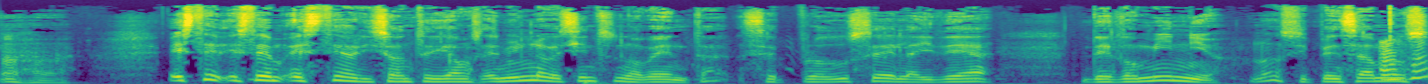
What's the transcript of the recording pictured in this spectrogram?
Ajá. Este, este, este horizonte, digamos, en 1990 se produce la idea de dominio, ¿no? Si pensamos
